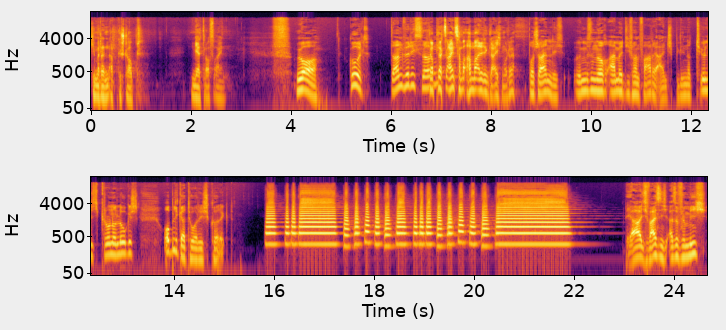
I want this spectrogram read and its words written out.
gehen wir dann abgestaubt mehr drauf ein. Ja, gut. Dann würde ich sagen. Ich glaube, Platz 1 haben, haben wir alle den gleichen, oder? Wahrscheinlich. Wir müssen noch einmal die Fanfare einspielen. Natürlich chronologisch, obligatorisch korrekt. Ja, ich weiß nicht. Also für mich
